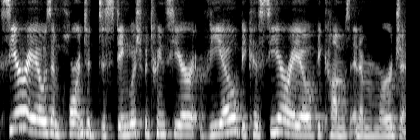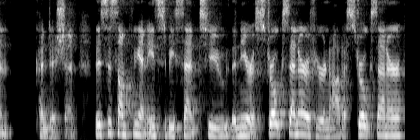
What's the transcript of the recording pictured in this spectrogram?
CRAO is important to distinguish between CRVO because CRAO becomes an emergent condition. This is something that needs to be sent to the nearest stroke center if you're not a stroke center,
